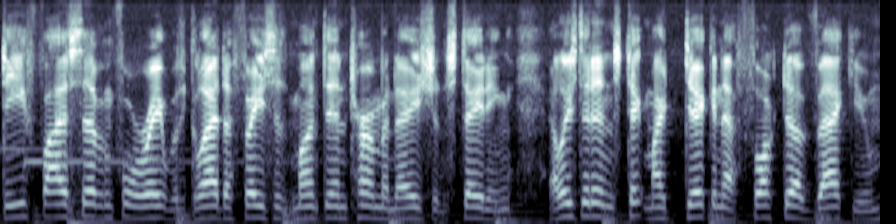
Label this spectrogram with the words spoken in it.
D-5748 was glad to face his month-end termination, stating, At least I didn't stick my dick in that fucked up vacuum.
